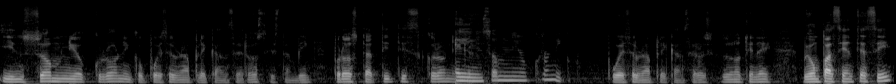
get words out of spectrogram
insomnio crónico puede ser una precancerosis también, prostatitis crónica el insomnio crónico. puede ser una precancerosis. Uno tiene, ve a un paciente así,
